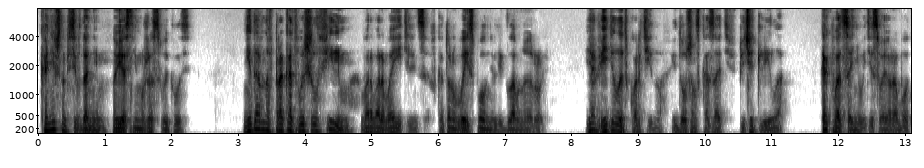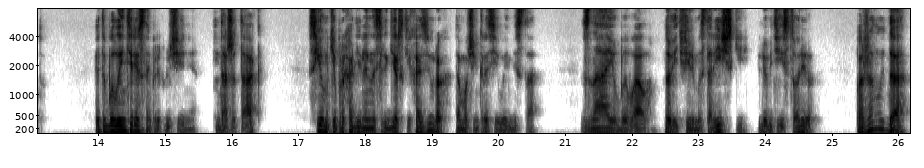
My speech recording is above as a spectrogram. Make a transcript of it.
«Конечно, псевдоним, но я с ним уже свыклась. Недавно в прокат вышел фильм «Варвара-воительница», в котором вы исполнили главную роль. Я видел эту картину и, должен сказать, впечатлила. Как вы оцениваете свою работу? Это было интересное приключение. Даже так? Съемки проходили на Сельгерских озерах, там очень красивые места. «Знаю, бывал. Но ведь фильм исторический. Любите историю?» «Пожалуй, да.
